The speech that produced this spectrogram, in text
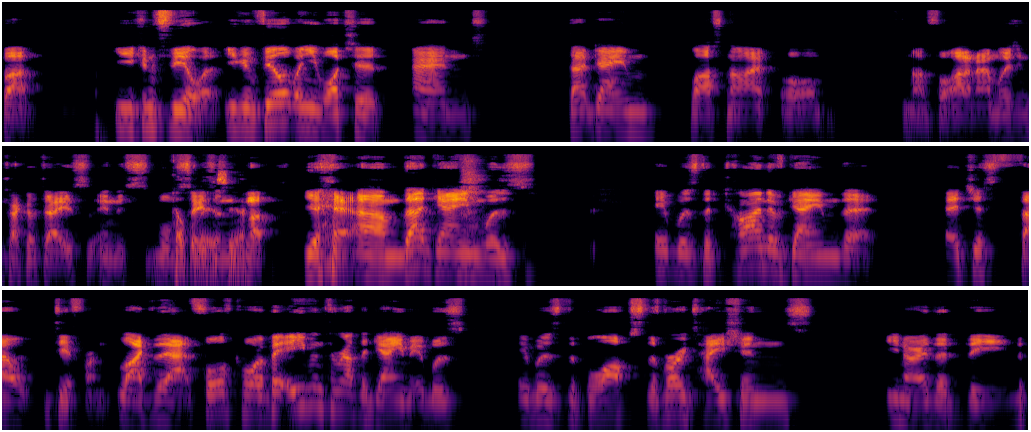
but you can feel it. You can feel it when you watch it, and that game last night, or not for, I don't know, I'm losing track of days in this Wolves Couple days, season, yeah. but yeah, um, that game was, it was the kind of game that it just felt different. Like that fourth quarter, but even throughout the game, it was, it was the blocks, the rotations, you know the the the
